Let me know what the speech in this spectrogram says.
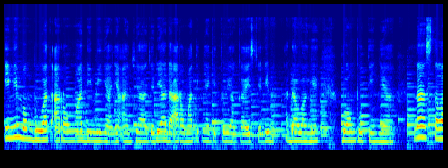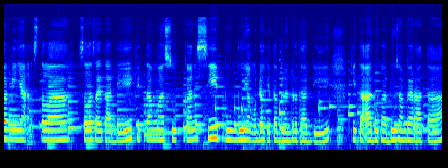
ini membuat aroma di minyaknya aja. Jadi ada aromatiknya gitu ya guys. Jadi ada wangi bawang putihnya. Nah setelah minyak setelah selesai tadi kita masukkan si bumbu yang udah kita blender tadi. Kita aduk-aduk sampai rata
